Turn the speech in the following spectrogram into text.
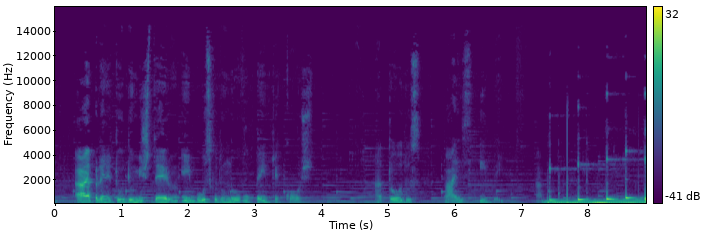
a plenitude do mistério em busca do novo Pentecoste. A todos, paz e bem. Amém.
